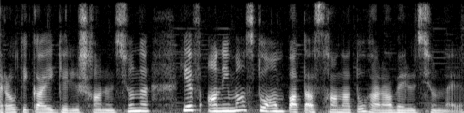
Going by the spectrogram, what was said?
էրոտիկայի գերիշխանությունը եւ անիմաստ ու անպատասխանատու հարաբերությունները։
